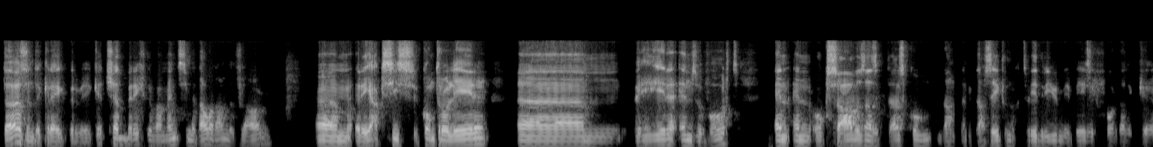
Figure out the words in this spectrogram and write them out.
duizenden krijg ik per week. Chatberichten van mensen met allerhande vragen. Um, reacties controleren, beheren enzovoort. En, en ook s'avonds als ik thuis kom, dan ben ik daar zeker nog twee, drie uur mee bezig voordat ik, uh,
